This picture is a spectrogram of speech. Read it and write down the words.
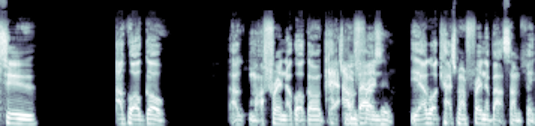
to I gotta go. I, my friend, I gotta go and catch my I'm friend. bouncing. Yeah, I gotta catch my friend about something.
